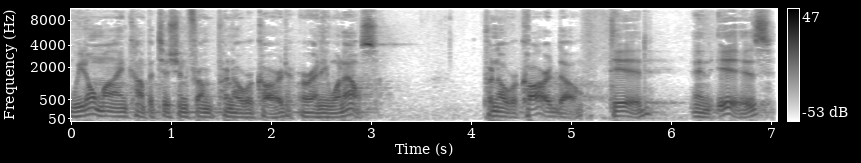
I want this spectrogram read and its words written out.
we don't mind competition from Pernod Ricard or anyone else. Pernod Ricard, though, did and is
